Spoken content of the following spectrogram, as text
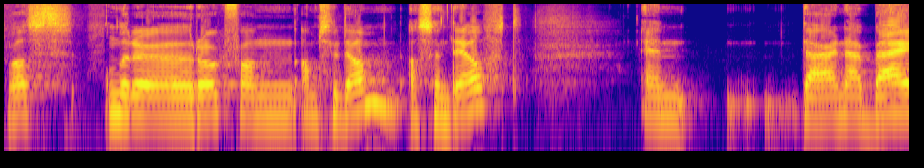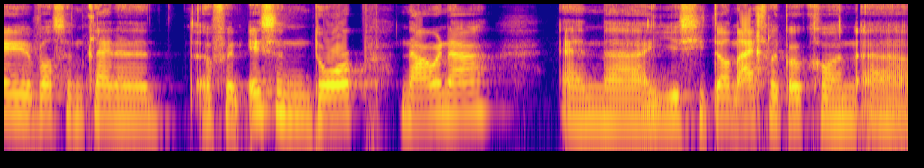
was onder de rook van Amsterdam, als een Delft. En daar nabij was een kleine, of een, is een dorp, Nauwena. En eh, je ziet dan eigenlijk ook gewoon eh,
